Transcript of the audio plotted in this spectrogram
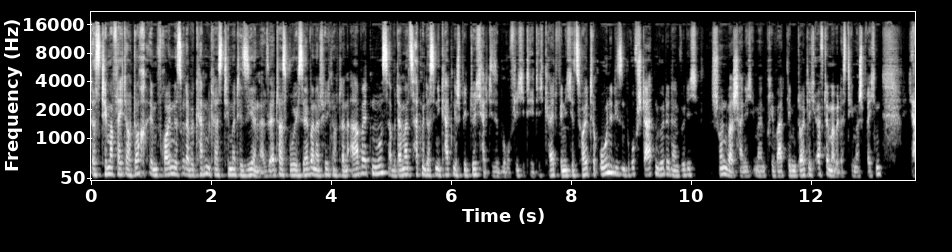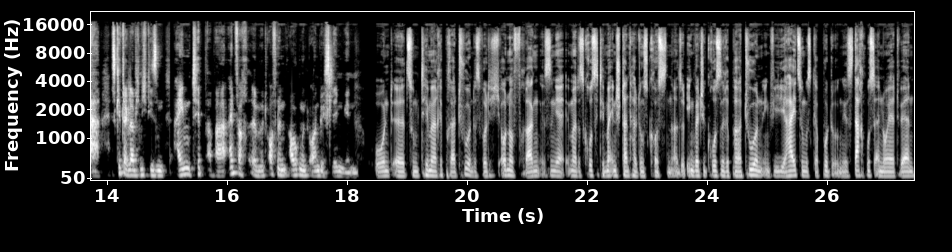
das Thema vielleicht auch doch im Freundes- oder Bekanntenkreis thematisieren. Also etwas, wo ich selber natürlich noch dran arbeiten muss. Aber damals hat mir das in die Karten gespielt durch halt diese berufliche Tätigkeit. Wenn ich jetzt heute ohne diesen Beruf starten würde, dann würde ich schon wahrscheinlich in meinem Privatleben deutlich öfter mal über das Thema sprechen. Ja, es gibt da, glaube ich, nicht diesen einen Tipp, aber einfach äh, mit offenen Augen und Ohren durchs Leben gehen. Und äh, zum Thema Reparaturen, das wollte ich auch noch fragen, es sind ja immer das große Thema Instandhaltungskosten. Also irgendwelche großen Reparaturen, irgendwie die Heizung ist kaputt, irgendwie das Dach muss erneuert werden.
